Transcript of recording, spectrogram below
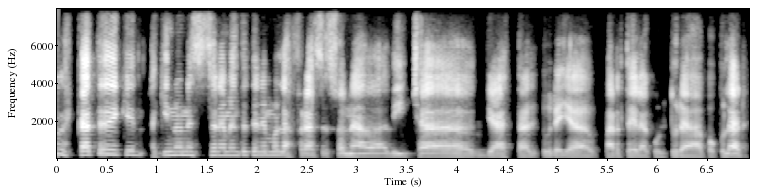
rescate de que aquí no necesariamente tenemos la frase sonada dicha ya a esta altura, ya parte de la cultura popular,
